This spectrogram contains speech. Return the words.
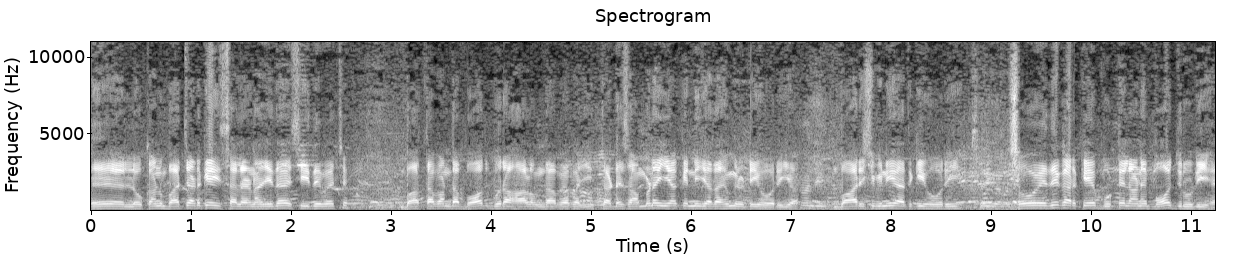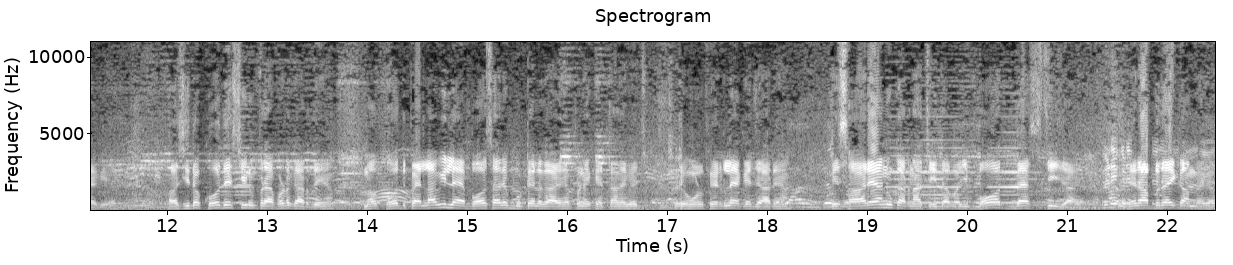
ਇਹ ਲੋਕਾਂ ਨੂੰ ਵੱਧ ਚੜ ਕੇ ਹਿੱਸਾ ਲੈਣਾ ਚਾਹੀਦਾ ਇਸ ਚੀਜ਼ ਦੇ ਵਿੱਚ। ਵਾਤਾਵਰਣ ਦਾ ਬਹੁਤ ਬੁਰਾ ਹਾਲ ਹੁੰਦਾ ਪਿਆ ਭਾਜੀ। ਤੁਹਾਡੇ ਸਾਹਮਣੇ ਹੀ ਆ ਕਿੰਨੀ ਜ਼ਿਆਦਾ ਹਿਊਮਿਡਿਟੀ ਹੋ ਰਹੀ ਆ। ਬਾਰਿਸ਼ ਵੀ ਨਹੀਂ ਐਤਕੀ ਹੋ ਰਹੀ। ਸੋ ਇਹਦੇ ਕਰਕੇ ਬੂਟੇ ਲਾਣੇ ਬਹੁਤ ਜ਼ਰੂਰੀ ਹੈਗੇ ਆ। ਅਸੀਂ ਤਾਂ ਖੁਦ ਇਸ ਚੀਜ਼ ਨੂੰ ਪ੍ਰੈਫਰ ਕਰਦੇ ਹਾਂ। ਮੈਂ ਖੁਦ ਪਹਿਲਾਂ ਵੀ ਲੈ ਬਹੁਤ ਸਾਰੇ ਬੂਟੇ ਲਗਾਏ ਆਪਣੇ ਖੇਤਾਂ ਦੇ ਵਿੱਚ ਤੇ ਹੁਣ ਫਿਰ ਲੈ ਕੇ ਜਾ ਰਿਹਾ। ਇਹ ਸਾਰਿਆਂ ਨੂੰ ਕਰਨਾ ਚਾਹੀਦਾ ਭਾਜੀ ਬਹੁਤ ਬੈਸਟ ਚੀਜ਼ ਆ ਇਹ। ਰੱਬ ਦਾ ਹੀ ਕੰਮ ਹੈਗਾ।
